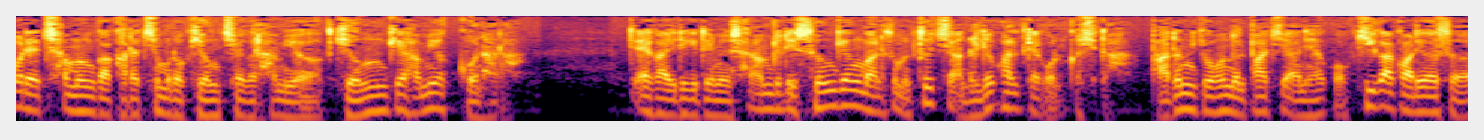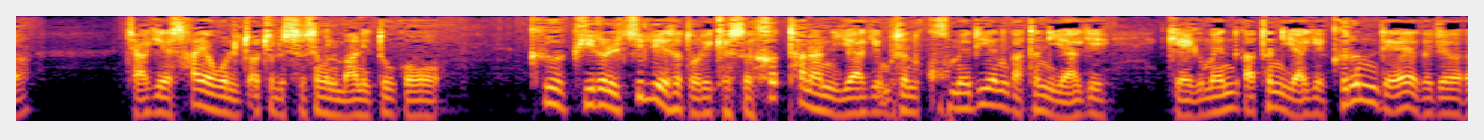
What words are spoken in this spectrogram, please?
오래 참음과 가르침으로 경책을 하며 경계하며 권하라. 때가 이르게 되면 사람들이 성경 말씀을 듣지 않으려고 할 때가 올 것이다. 바른 교훈을 받지 아니하고 귀가 가려서 자기의 사역을 쫓을 스승을 많이 두고 그 귀를 진리에서 돌이켜서 허탄한 이야기, 무슨 코미디언 같은 이야기, 개그맨 같은 이야기, 그런데 그저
